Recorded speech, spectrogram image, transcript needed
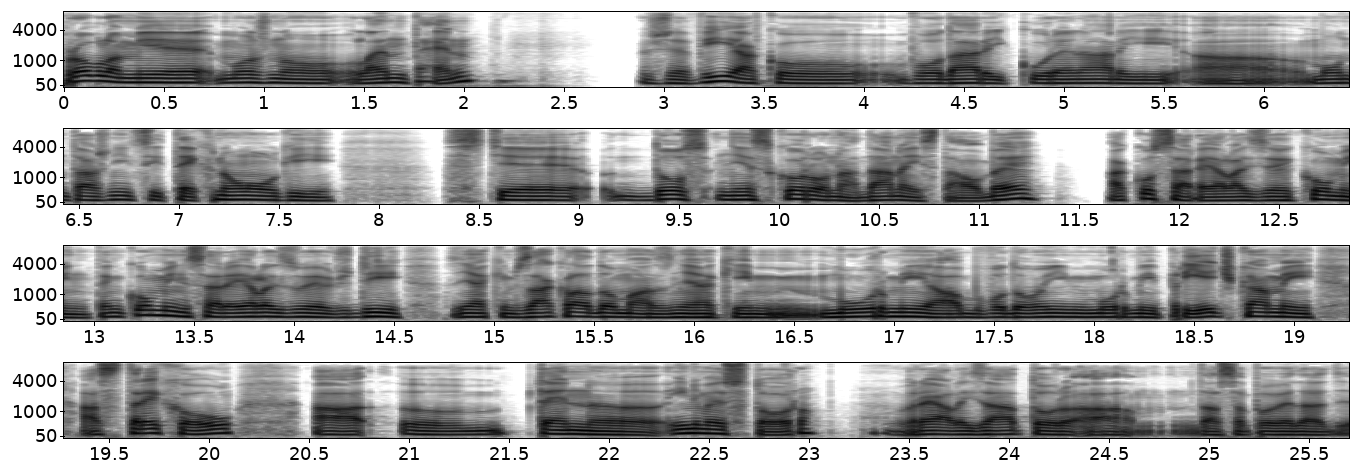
problém je možno len ten, že vy ako vodári, kurenári a montážníci technológií ste dosť neskoro na danej stavbe, ako sa realizuje komín. Ten komín sa realizuje vždy s nejakým základom a s nejakým múrmi alebo vodovými múrmi, priečkami a strechou a e, ten e, investor, realizátor a dá sa povedať e,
